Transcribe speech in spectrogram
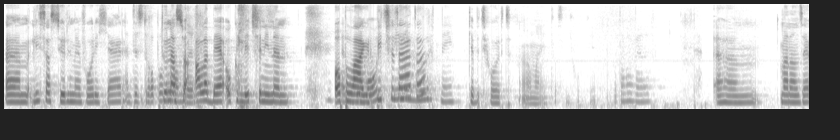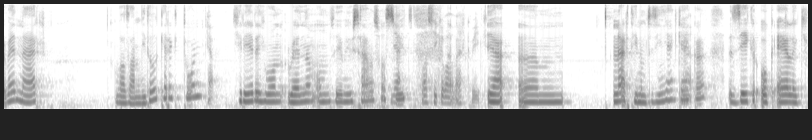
Ja. Ehm, Lisa stuurde mij vorig jaar. En het is erop Toen als we allebei ook een beetje in een op Heb een je lager de pitje zaten. gehoord? Nee. Ik heb het gehoord. Oh, nee, dat is niet goed. Wat dan maar verder. Ehm, maar dan zijn wij naar... Was aan Middelkerk toen? Ja. gereden, gewoon random, om zeven uur s'avonds was Ja, zoiets. was zeker wel werkweek. Ja, ehm, naar tien om te zien gaan kijken. Zeker ook eigenlijk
